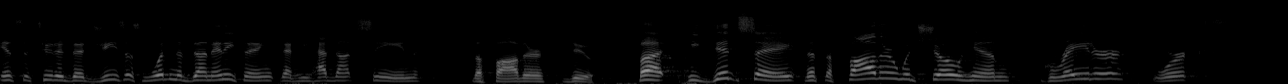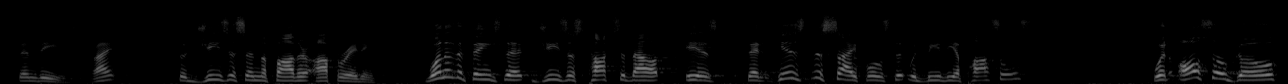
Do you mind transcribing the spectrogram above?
instituted that Jesus wouldn't have done anything that he had not seen the Father do. But he did say that the Father would show him greater works than these, right? So Jesus and the Father operating. One of the things that Jesus talks about is that his disciples, that would be the apostles, would also go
